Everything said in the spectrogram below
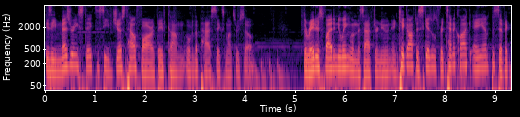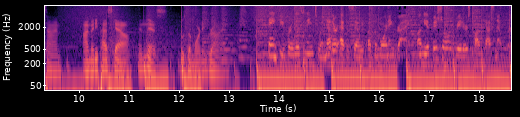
is a measuring stick to see just how far they've come over the past six months or so. The Raiders fly to New England this afternoon, and kickoff is scheduled for 10 o'clock a.m. Pacific time. I'm Eddie Paskal, and this was The Morning Grind. Thank you for listening to another episode of The Morning Grind on the official Raiders Podcast Network.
